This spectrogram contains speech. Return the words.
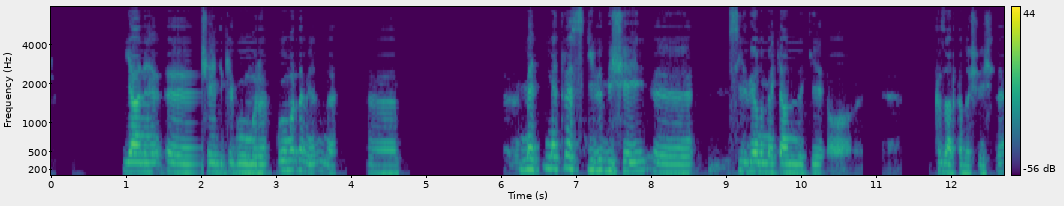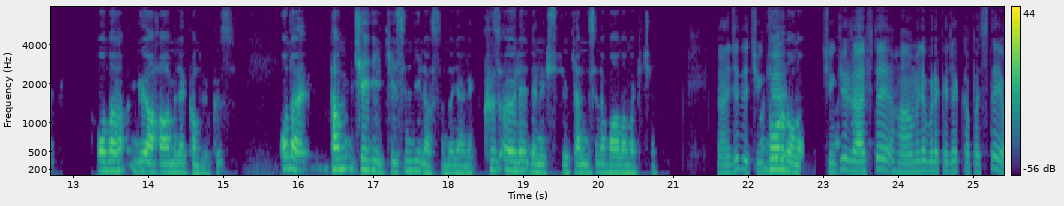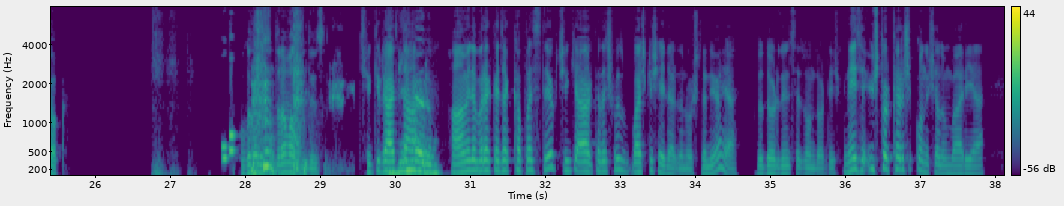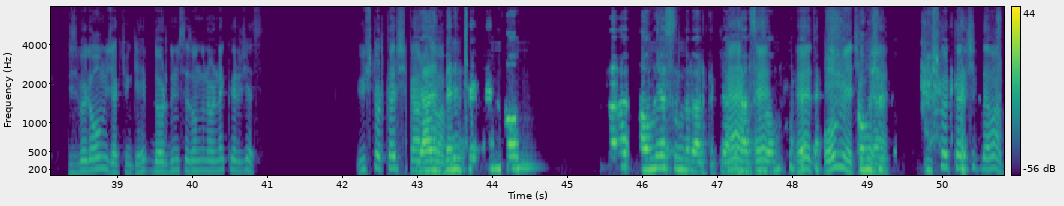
Yani e, şeydeki Goomer'ı, Goomer demeyelim de e, met, metres gibi bir şey e, Silvia'nın mekanındaki o, e, kız arkadaşı işte. Ondan güya hamile kalıyor kız. O da tam şey değil, kesin değil aslında. Yani kız öyle demek istiyor kendisine bağlamak için. Bence de çünkü Doğru da olabilir. çünkü Ralph'te hamile bırakacak kapasite yok. O kadar uzun duramaz mı diyorsun? Çünkü Ralph'te ha- hamile bırakacak kapasite yok çünkü arkadaşımız başka şeylerden hoşlanıyor ya. Da dördüncü sezonda ortaya çıkıyor. Neyse 3-4 karışık konuşalım bari ya. Biz böyle olmayacak çünkü. Hep dördüncü sezondan örnek vereceğiz. 3-4 karışık abi yani devam. benim çektiğim sonları anlıyorsundur artık yani He, her evet. sezon. Evet olmuyor çünkü. Ha. 3-4 karışık devam.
